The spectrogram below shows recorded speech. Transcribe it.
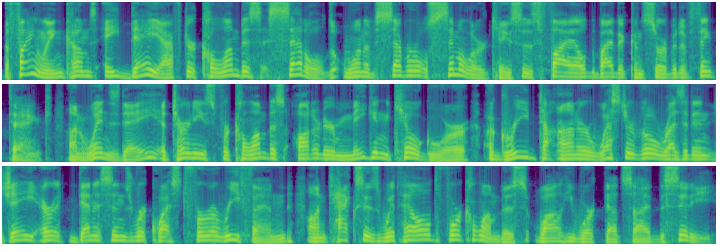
The filing comes a day after Columbus settled one of several similar cases filed by the conservative think tank. On Wednesday, attorneys for Columbus auditor Megan Kilgore agreed to honor Westerville resident J. Eric Dennison's request for a refund on taxes withheld for Columbus while he worked outside the city.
